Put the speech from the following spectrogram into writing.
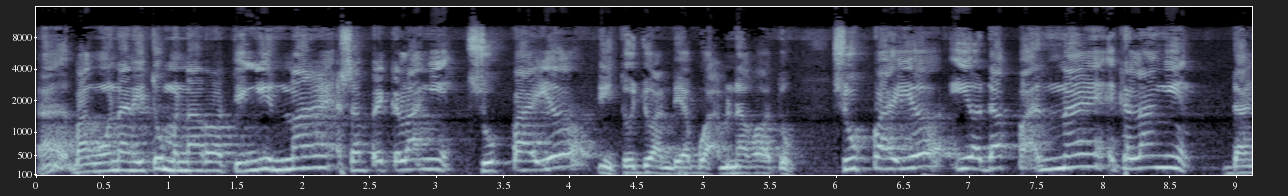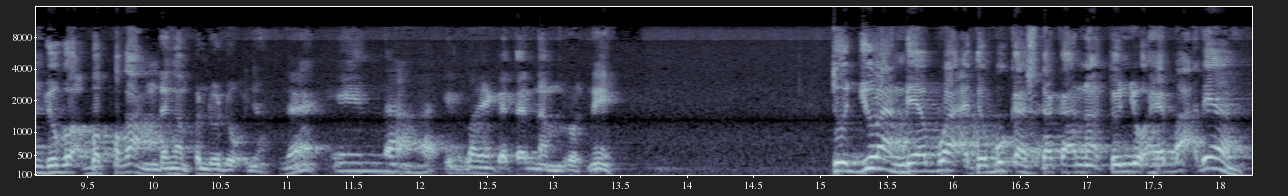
Ha, bangunan itu menara tinggi naik sampai ke langit supaya di tujuan dia buat menara tu supaya ia dapat naik ke langit dan juga berperang dengan penduduknya. La ilaha illallah yang kata Namrud ni. Tujuan dia buat tu bukan setakat nak tunjuk hebat dia.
